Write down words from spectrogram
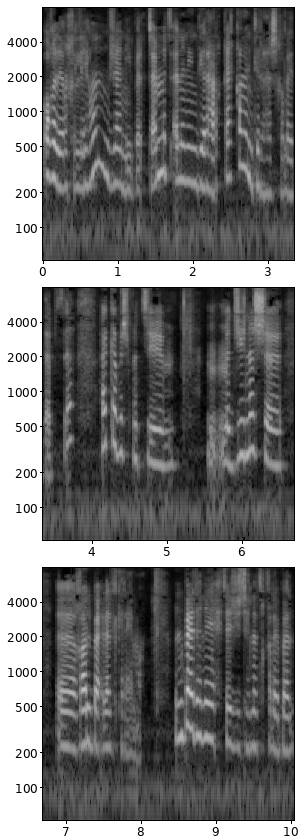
وغادي نخليهم جانبا. تعمدت أنني نديرها رقيقة ما نديرهاش غليظة بزاف. هكا باش ما تجيناش آه، غالبة على الكريمة. من بعد هنايا احتاجيت هنا تقريبا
